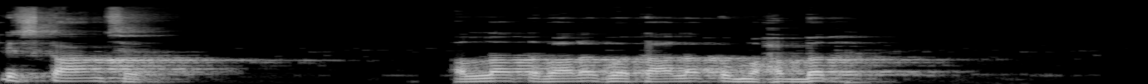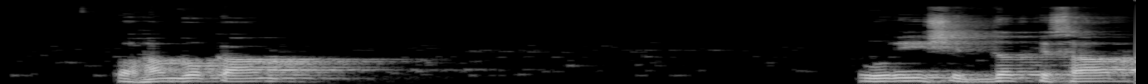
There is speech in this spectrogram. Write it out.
کس کام سے اللہ تبارک و تعالیٰ کو محبت تو ہم وہ کام پوری شدت کے ساتھ،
